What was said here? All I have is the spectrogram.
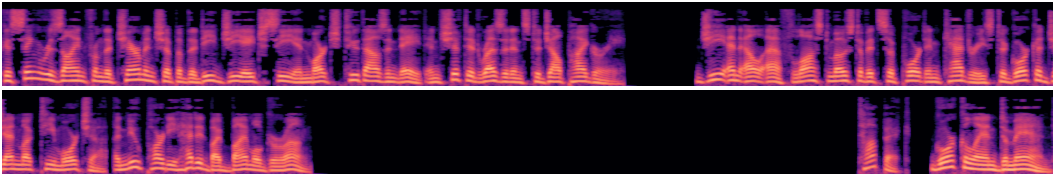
Ghisingh resigned from the chairmanship of the DGHC in March 2008 and shifted residence to Jalpaiguri. GNLF lost most of its support and cadres to Gorkha Janmukti Morcha, a new party headed by Bimal Gurung. Gorkhaland demand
